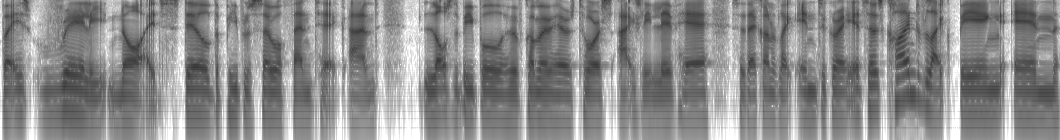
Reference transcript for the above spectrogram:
but it's really not. It's still the people are so authentic, and lots of the people who have come over here as tourists actually live here, so they're kind of like integrated. So it's kind of like being in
